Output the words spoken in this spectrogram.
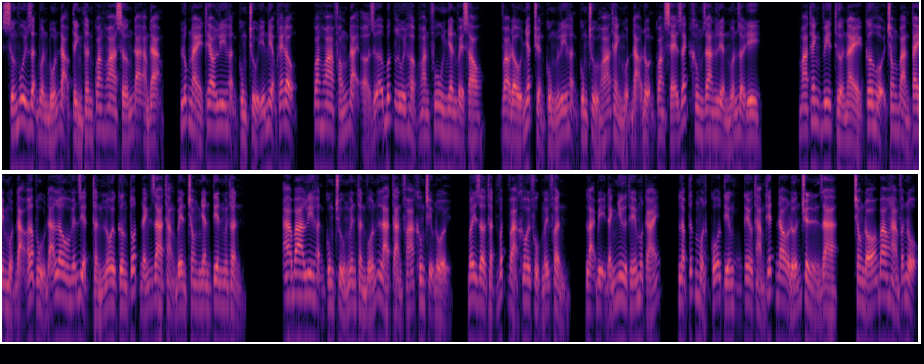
Sướng vui giận buồn bốn đạo tình thân quang hoa sớm đã ảm đạm, lúc này theo ly hận cung chủ ý niệm khẽ động, quang hoa phóng đại ở giữa bức lui hợp hoan phu nhân về sau, vào đầu nhất chuyển cùng ly hận cung chủ hóa thành một đạo độn quang xé rách không gian liền muốn rời đi. Mà thanh vi thừa này cơ hội trong bàn tay một đạo ấp ủ đã lâu huyễn diệt thần lôi cương tốt đánh ra thẳng bên trong nhân tiên nguyên thần a ba ly hận cung chủ nguyên thần vốn là tàn phá không chịu nổi, bây giờ thật vất vả khôi phục mấy phần, lại bị đánh như thế một cái, lập tức một cỗ tiếng kêu thảm thiết đau đớn truyền ra, trong đó bao hàm phẫn nộ,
